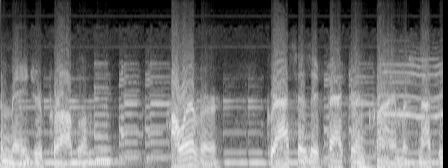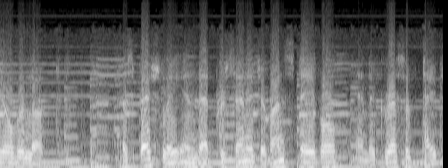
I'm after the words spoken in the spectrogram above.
the major problem. However, grass as a factor in crime must not be overlooked, especially in that percentage of unstable and aggressive types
